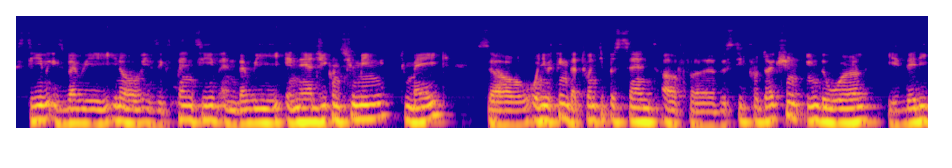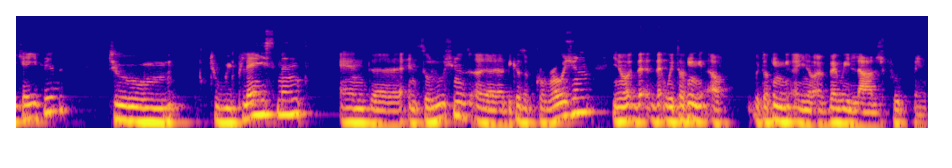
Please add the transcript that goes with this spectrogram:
steel is very you know is expensive and very energy consuming to make. So when you think that 20% of uh, the steel production in the world is dedicated to to replacement and uh, and solutions uh, because of corrosion you know that, that we're talking of we're talking, you know, a very large footprint.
